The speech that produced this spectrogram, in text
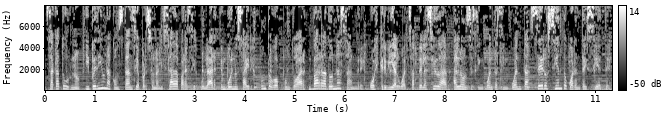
Saca turno y pedí una constancia personalizada para circular en buenosaires.gov.ar barra donasangre o escribí al WhatsApp de la ciudad al 11 50 50 0147.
